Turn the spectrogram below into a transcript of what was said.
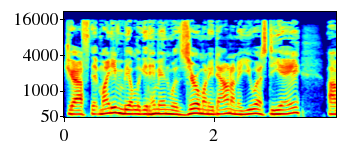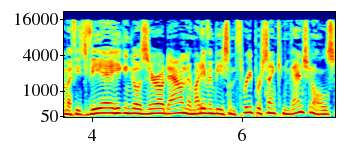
Jeff, that might even be able to get him in with zero money down on a USDA. Um, if he's VA, he can go zero down. There might even be some three percent conventionals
